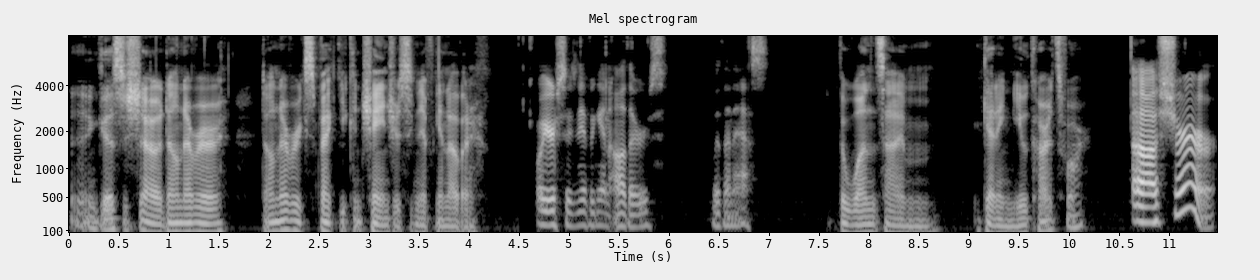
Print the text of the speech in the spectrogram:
It goes to show don't ever don't ever expect you can change your significant other. Or your significant others with an S. The ones I'm getting new cards for. Uh, sure.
